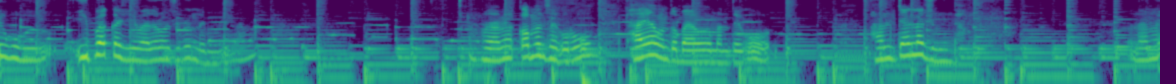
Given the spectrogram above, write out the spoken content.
뭐 이빨까지 만들어주면 됩니다. 그 다음에 검은색으로 다이아몬드 모양을 만들고 반 잘라줍니다. 그 다음에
